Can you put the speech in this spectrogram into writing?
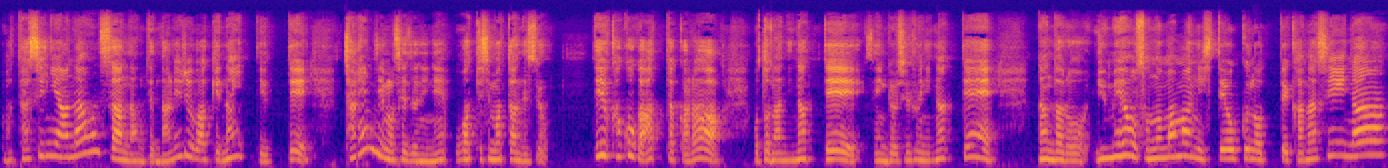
私にアナウンサーなんてなれるわけないって言って、チャレンジもせずにね、終わってしまったんですよ。っていう過去があったから、大人になって、専業主婦になって、なんだろう、夢をそのままにしておくのって悲しいな、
